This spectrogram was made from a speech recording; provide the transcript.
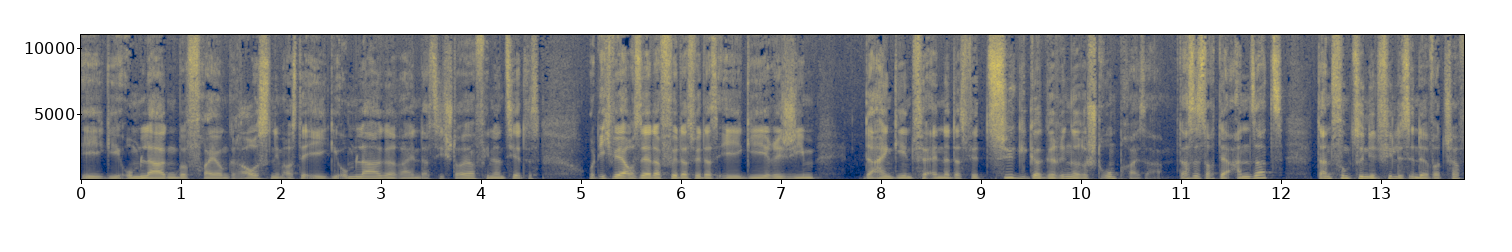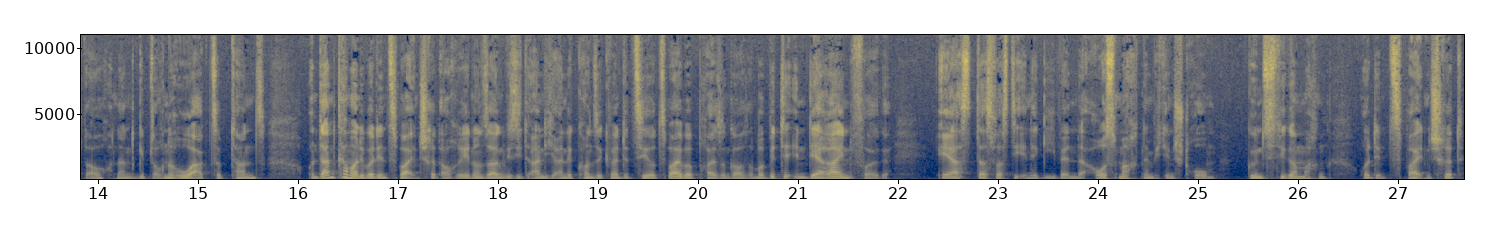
EEG-Umlagenbefreiung rausnehmen aus der EEG-Umlage rein, dass sie steuerfinanziert ist. Und ich wäre auch sehr dafür, dass wir das EEG-Regime dahingehend verändern, dass wir zügiger geringere Strompreise haben. Das ist doch der Ansatz. Dann funktioniert vieles in der Wirtschaft auch. Dann gibt es auch eine hohe Akzeptanz. Und dann kann man über den zweiten Schritt auch reden und sagen, wie sieht eigentlich eine konsequente CO2-Bepreisung aus? Aber bitte in der Reihenfolge. Erst das, was die Energiewende ausmacht, nämlich den Strom günstiger machen und im zweiten Schritt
